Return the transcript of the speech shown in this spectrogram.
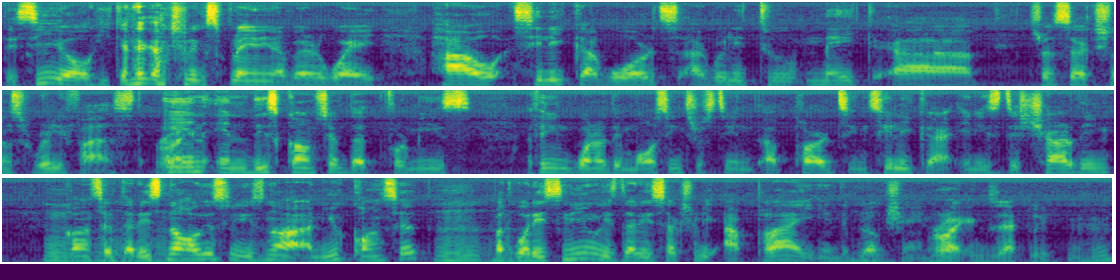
the CEO, he can actually explain in a better way how Zilliqa works are really to make uh, transactions really fast. Right. And and this concept that for me is I think one of the most interesting uh, parts in Zilliqa and is the sharding concept that is not obviously is not a new concept, mm-hmm, but mm-hmm. what is new is that it's actually applied in the blockchain. Right, exactly. Mhm.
